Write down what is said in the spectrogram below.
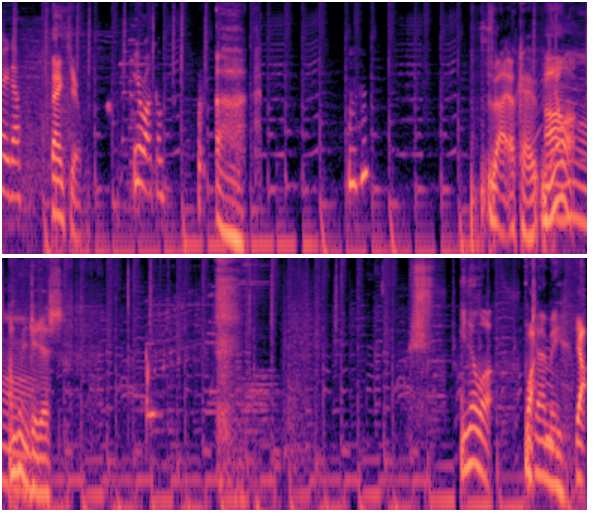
There you go. Thank you. You're welcome. Uh, hmm right. Okay. You know what? I'm gonna do this. You know what, What? Jeremy? Yeah.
